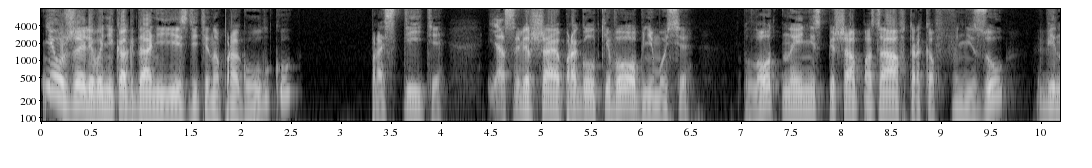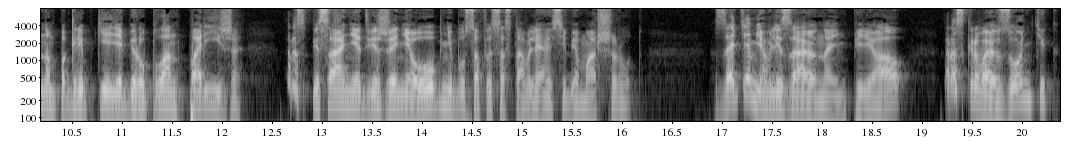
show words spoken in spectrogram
неужели вы никогда не ездите на прогулку?» «Простите, я совершаю прогулки в Обнимусе. Плотно и не спеша позавтракав внизу, в винном погребке я беру план Парижа, расписание движения обнибусов и составляю себе маршрут. Затем я влезаю на Империал, раскрываю зонтик,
